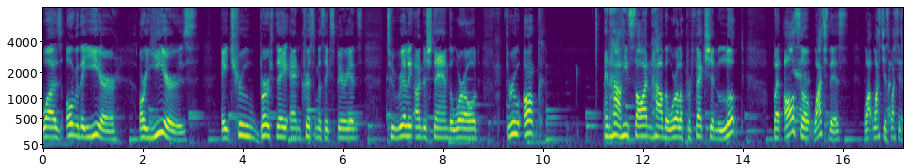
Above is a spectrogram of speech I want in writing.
was over the year or years a true birthday and Christmas experience to really understand the world through Unc and how he saw it and how the world of perfection looked. But also, Yeah. watch this. Wa- Watch this. Watch this.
